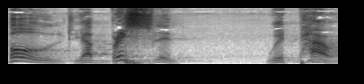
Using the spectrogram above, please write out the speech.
bold. You are bristling with power.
